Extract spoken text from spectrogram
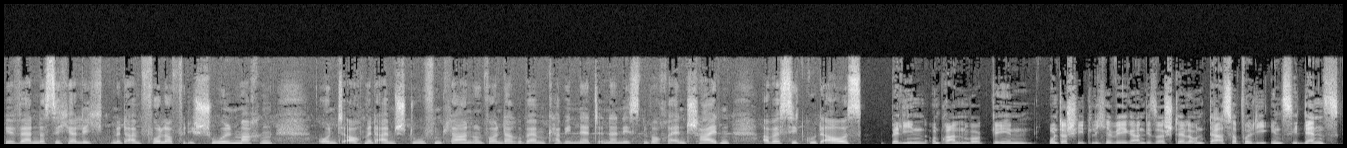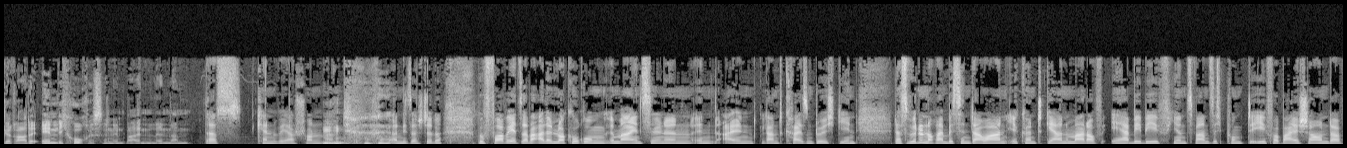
Wir werden das sicherlich mit einem Vorlauf für die Schulen machen und auch mit einem Stufenplan und wollen darüber im Kabinett in der nächsten Woche entscheiden. Aber es sieht gut aus. Berlin und Brandenburg gehen unterschiedliche Wege an dieser Stelle und das, obwohl die Inzidenz gerade ähnlich hoch ist in den beiden Ländern. Das kennen wir ja schon mhm. an, an, dieser Stelle. Bevor wir jetzt aber alle Lockerungen im Einzelnen in allen Landkreisen durchgehen, das würde noch ein bisschen dauern. Ihr könnt gerne mal auf rbb24.de vorbeischauen. Da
